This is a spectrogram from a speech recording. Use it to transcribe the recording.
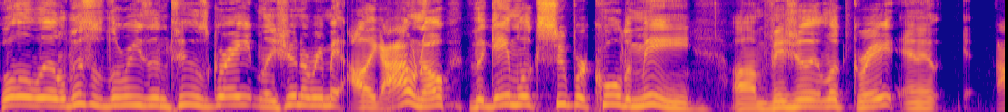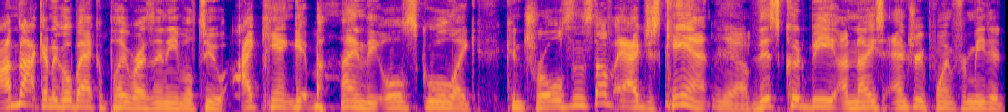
"Oh well, this is the reason two is great, and they shouldn't have remade." Like I don't know. The game looks super cool to me. Um, visually, it looked great, and it. I'm not gonna go back and play Resident Evil 2. I can't get behind the old school like controls and stuff. I just can't. Yeah. This could be a nice entry point for me to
